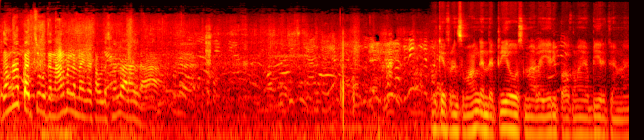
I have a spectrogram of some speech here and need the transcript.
இதெல்லாம் பச்சு ஊத்த நார்மல் நம்ம எங்க அவ்வளோ ஸ்மெல் வராதுடா. ஓகே ஃப்ரெண்ட்ஸ் வாங்க இந்த ட்ரீ ஹவுஸ் மேலே ஏறி பார்க்கலாம் எப்படி இருக்குன்னு.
